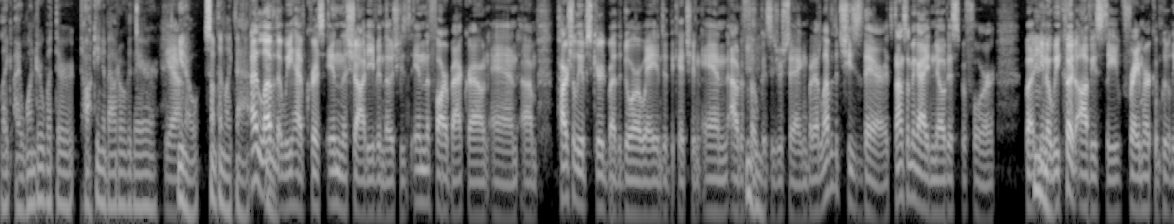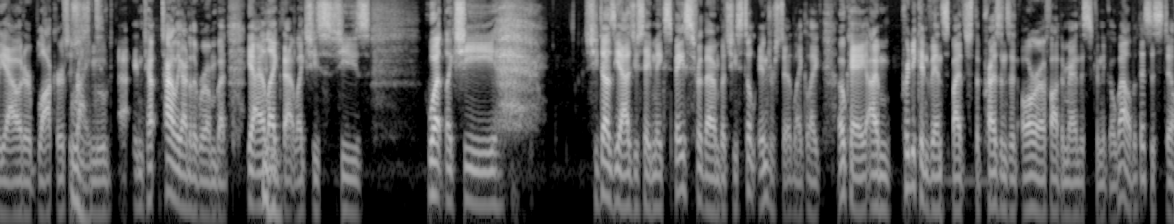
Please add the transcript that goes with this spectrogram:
like I wonder what they're talking about over there. Yeah. You know, something like that. I love Yeah. that we have Chris in the shot, even though she's in the far background and um, partially obscured by the doorway into the kitchen and out of Mhm. focus, as you're saying. But I love that she's there. It's not something I had noticed before. But you know, we could obviously frame her completely out or block her so Mm. Right. she's moved uh, entirely out of the room. But yeah, I Mhm. like that. Like she's she's what like she. She does, yeah, as you say, make space for them, but she's still interested. Like, like, okay, I'm pretty convinced by the presence and aura of Father Man, this is going to go well. But this is still,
